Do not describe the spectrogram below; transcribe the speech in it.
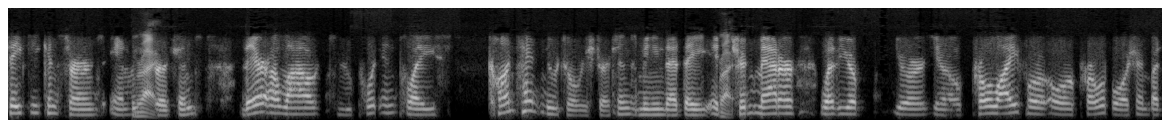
safety concerns and restrictions, right. they're allowed to put in place content neutral restrictions, meaning that they it Right. shouldn't matter whether you're you're you know pro life or, or pro abortion, but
